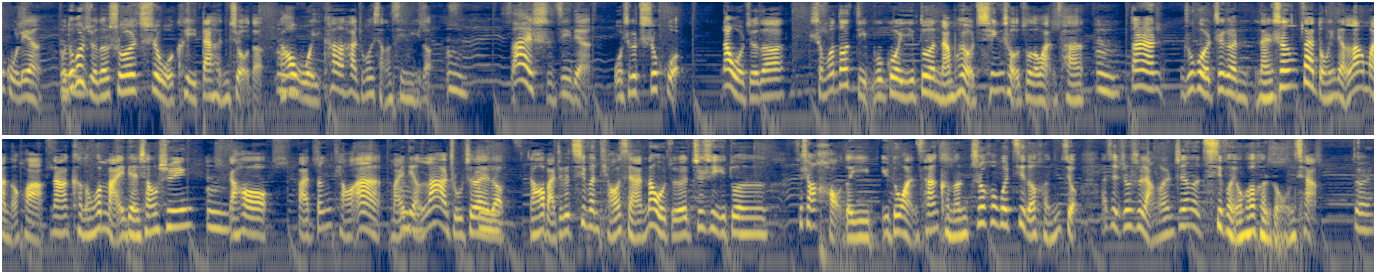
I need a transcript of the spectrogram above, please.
骨链，我都会觉得说是我可以戴很久的。嗯然后我一看到它就会想起你的。嗯再实际一点，我是个吃货，那我觉得什么都抵不过一顿男朋友亲手做的晚餐。嗯当然，如果这个男生再懂一点浪漫的话，那可能会买一点香薰，嗯然后把灯调暗，买一点嗯蜡烛之类的，然后把这个气氛调起来。那我觉得这是一顿非常好的一一顿晚餐，可能之后会记得很久，而且就是两个人之间的气氛也会很融洽。对，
